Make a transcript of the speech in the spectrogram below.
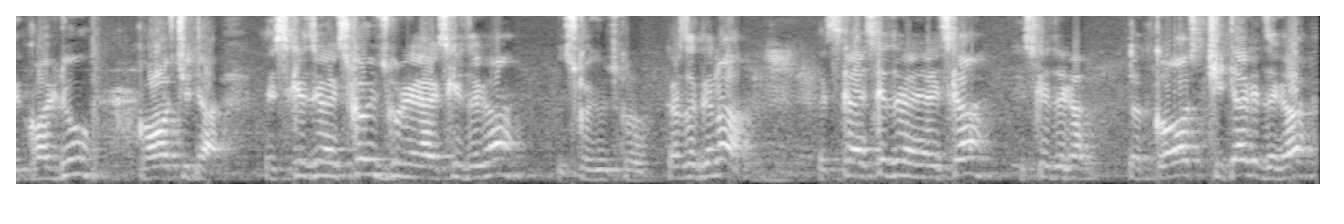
equal to cos theta इसके जगह इसको यूज़ करो या इसके जगह? इसको यूज़ करो। कर सकते ना? इसका इसके जगह या इसका? इसके जगह। तो कॉस थीटा की जगह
